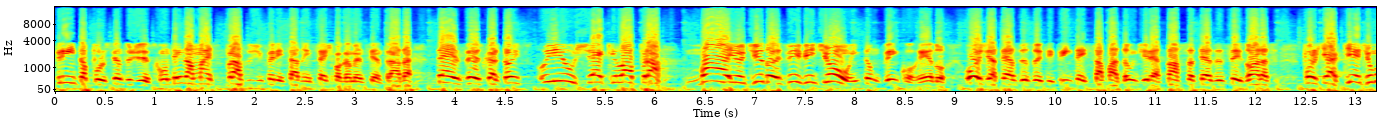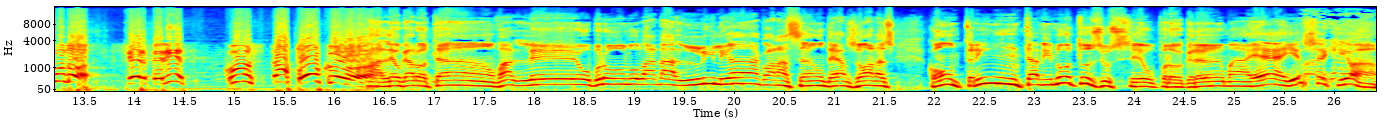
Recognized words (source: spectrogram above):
30% de desconto, ainda mais prazo diferenciado em 7 pagamentos sem entrada, 10 vezes cartões e o cheque lá pra maio de 2021. Então vem correndo, hoje até às 18h30 e sabadão diretaço até às 16 horas, porque aqui, Edmundo, ser feliz custa pouco. Valeu, garotão. Valeu, Bruno, lá da Lilian. Agora são 10 horas com 30 minutos. O seu programa é esse aqui, ó.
